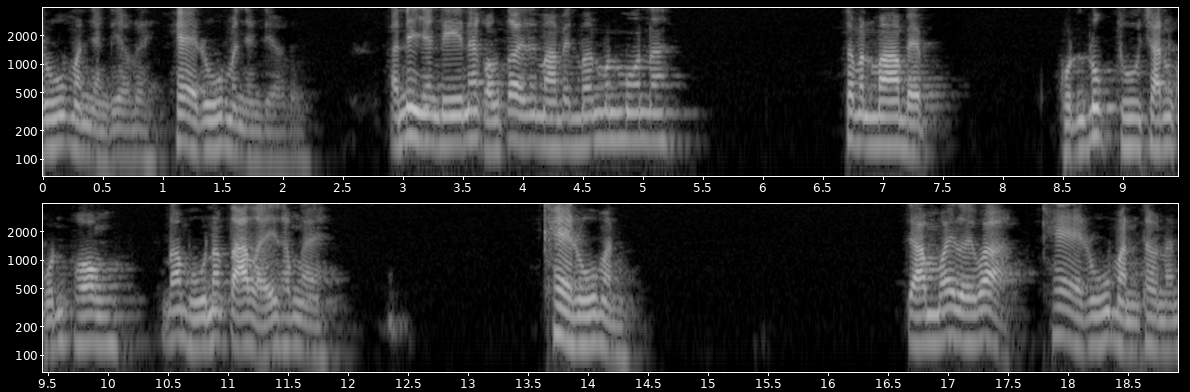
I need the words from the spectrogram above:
รู้มันอย่างเดียวเลย แค่รู้มันอย่างเดียวเลย อันนี้ยังดีนะของต้อยมาเป็นม้วนๆนะ ถ้ามันมาแบบขนลุกชูชันขนพอง น้ำหูน้ำตาไหลทำไง แค่รู้มันจำไว้เลยว่า แค่รู้มันเท่านั้น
